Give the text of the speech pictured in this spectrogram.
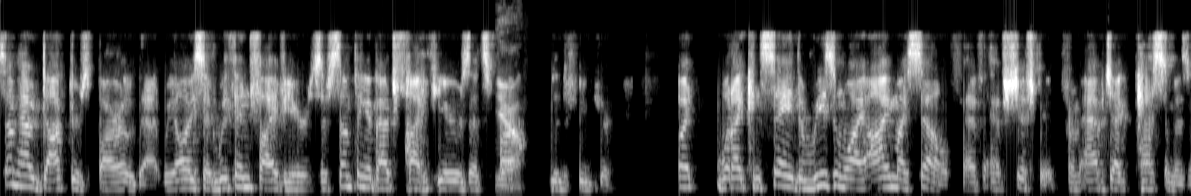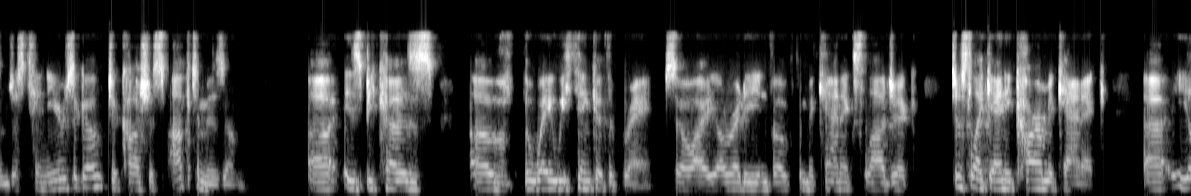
somehow doctors borrowed that. We always said within five years. There's something about five years that's far yeah. in the future. But what I can say, the reason why I myself have, have shifted from abject pessimism just 10 years ago to cautious optimism uh, is because of the way we think of the brain. So I already invoked the mechanics logic, just like any car mechanic. Uh, you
